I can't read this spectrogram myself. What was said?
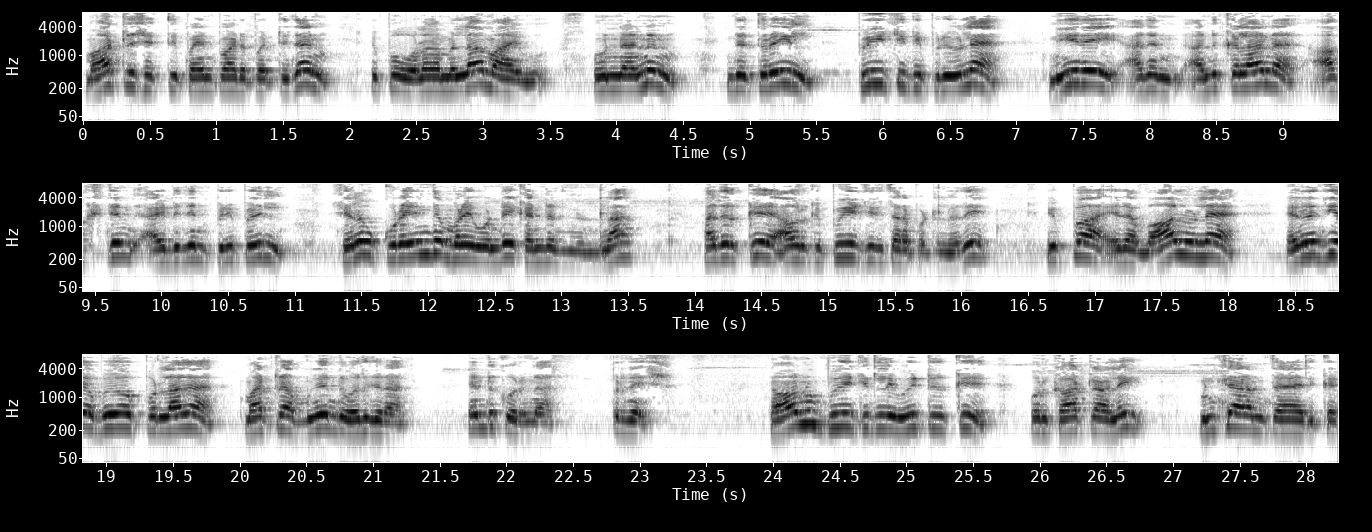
மாற்று சக்தி பயன்பாடு பற்றி தான் இப்போ உலகமெல்லாம் ஆய்வு. உன் அண்ணன் இந்த துறையில் பிஹெச்டி பிரிவில் நீரை அதன் அணுக்களான ஆக்சிஜன் ஹைட்ரஜன் பிரிப்பதில் செலவு குறைந்த முறை ஒன்றை கண்டறிந்துள்ளார். அதற்கு அவருக்கு பிஹெச்டி தரப்பட்டுள்ளது. இப்போ இதை வாழ்வுள்ள எனர்ஜி உபயோகப் பொருளாக மாற்ற முயன்று வருகிறார் என்று கூறினார். பிரணேஷ் நானும் பிஹெச்டியில் வீட்டிற்கு ஒரு காற்றாலை மின்சாரம் தயாரிக்க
